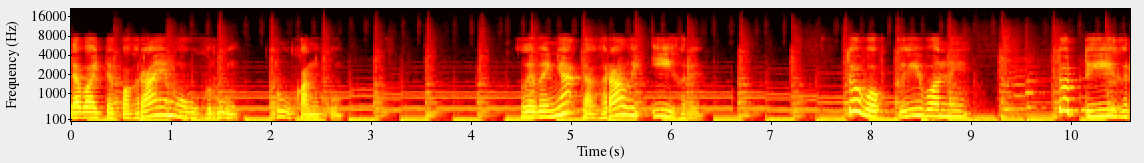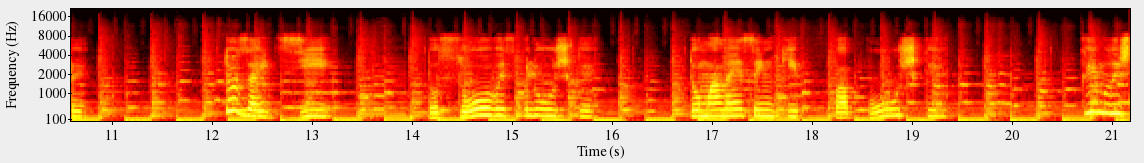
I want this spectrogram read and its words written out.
давайте пограємо у гру руханку. Левенята грали ігри. То вовки вони, то тигри, то зайці, то сови з плюшки, то малесенькі папушки. Ким лиш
